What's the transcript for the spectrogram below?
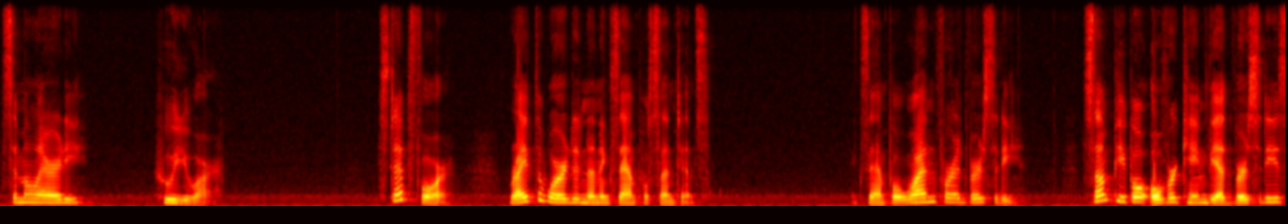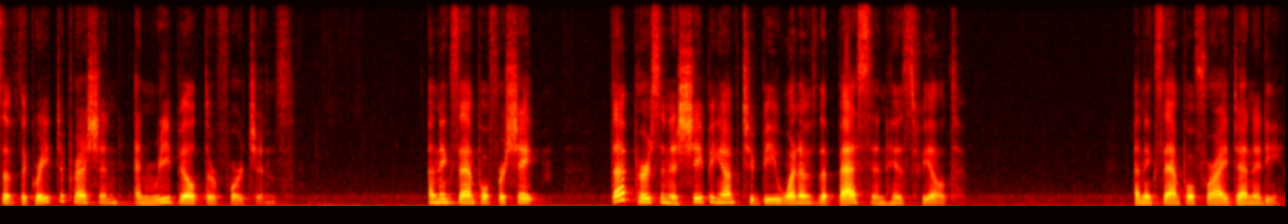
similarity, who you are. Step 4. Write the word in an example sentence. Example 1 for adversity. Some people overcame the adversities of the Great Depression and rebuilt their fortunes. An example for shape. That person is shaping up to be one of the best in his field an example for identity.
